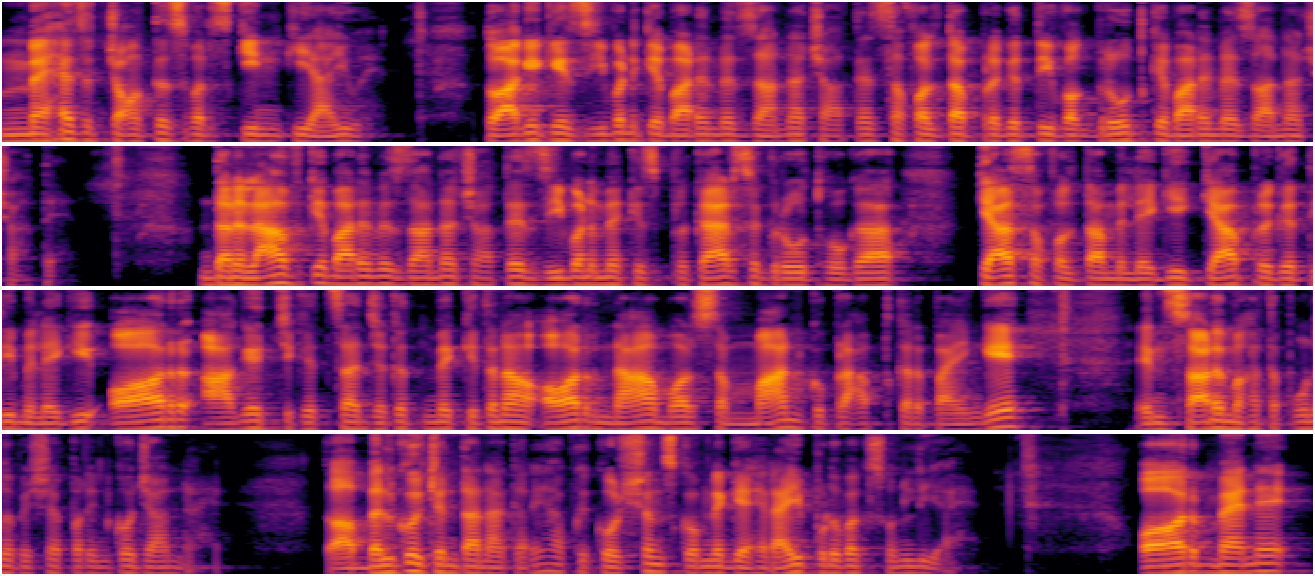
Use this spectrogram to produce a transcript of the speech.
महज चौंतीस वर्ष की इनकी आयु है। तो आगे के जीवन के बारे में जानना चाहते हैं, सफलता, प्रगति व ग्रोथ के बारे में जानना चाहते हैं। धन लाभ के बारे में जानना चाहते हैं, जीवन में किस प्रकार से ग्रोथ होगा, क्या सफलता मिलेगी, क्या प्रगति मिलेगी, और आगे चिकित्सा जगत में कितना और नाम और सम्मान को प्राप्त कर पाएँगे, इन सारे महत्वपूर्ण विषय पर इनको जानना है। तो आप बिल्कुल चिंता ना करें, आपके क्वेश्चंस को हमने गहराई पूर्वक सुन लिया है। और मैंने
